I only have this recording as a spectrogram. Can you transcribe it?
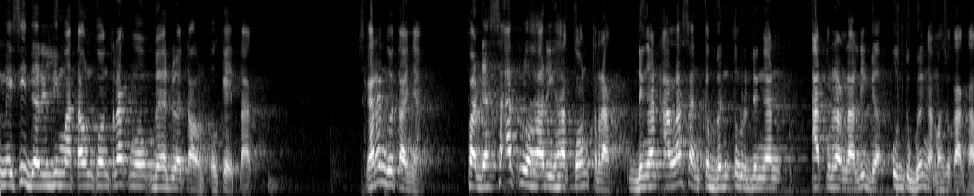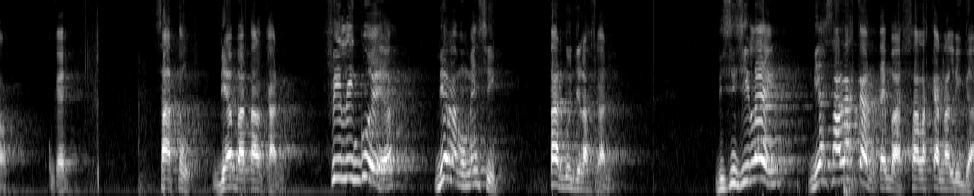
Messi dari lima tahun kontrak mau bayar dua tahun. Oke, tak. Sekarang gue tanya, pada saat lu hari H kontrak dengan alasan kebentur dengan aturan La Liga untuk gue nggak masuk akal. Oke. Satu, dia batalkan. Feeling gue ya, dia nggak mau Messi. Ntar gue jelaskan. Di sisi lain, dia salahkan Tebas, salahkan La Liga.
